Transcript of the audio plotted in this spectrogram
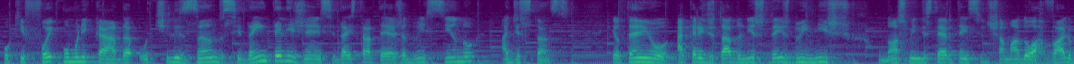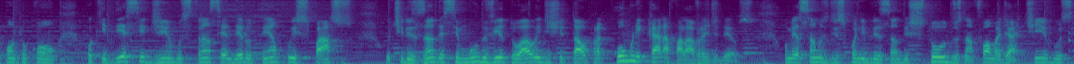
porque foi comunicada utilizando-se da inteligência e da estratégia do ensino à distância. Eu tenho acreditado nisso desde o início. O nosso ministério tem sido chamado orvalho.com porque decidimos transcender o tempo e o espaço utilizando esse mundo virtual e digital para comunicar a palavra de Deus. Começamos disponibilizando estudos na forma de artigos,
